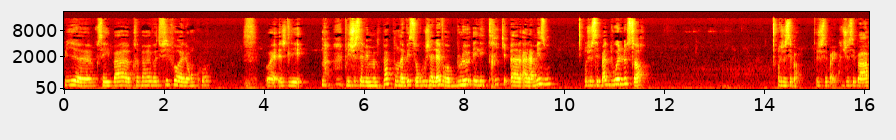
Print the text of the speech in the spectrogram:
Oui, euh, vous savez pas préparer votre fille pour aller en cours. Ouais, je l'ai. Mais je savais même pas qu'on avait ce rouge à lèvres bleu électrique à la maison. Je sais pas d'où elle le sort. Je sais pas. Je sais pas, écoute, je sais pas.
